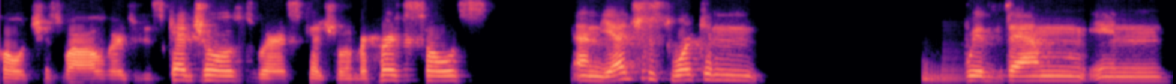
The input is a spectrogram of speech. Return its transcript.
coach as well. We're doing schedules. We're scheduling rehearsals, and yeah, just working with them in.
